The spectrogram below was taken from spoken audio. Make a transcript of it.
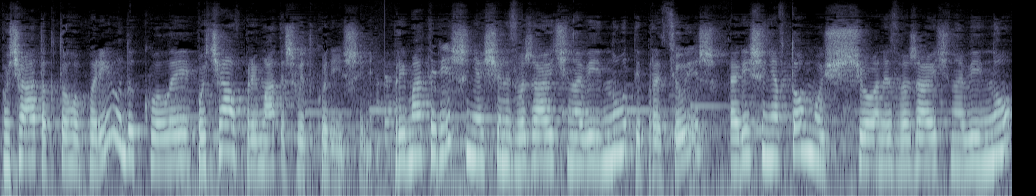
початок того періоду, коли почав приймати швидко рішення. Приймати рішення, що незважаючи на війну, ти працюєш. Рішення в тому, що незважаючи на війну,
